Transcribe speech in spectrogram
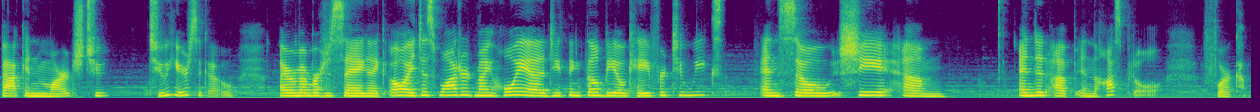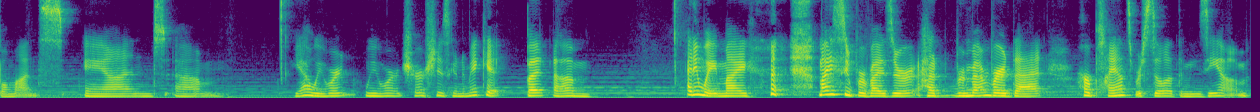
back in March two, two years ago, I remember her saying, like, oh, I just watered my Hoya. Do you think they'll be okay for two weeks? And so she um, ended up in the hospital for a couple months. And um, yeah, we weren't we weren't sure she was going to make it. But um, anyway, my my supervisor had remembered that her plants were still at the museum,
